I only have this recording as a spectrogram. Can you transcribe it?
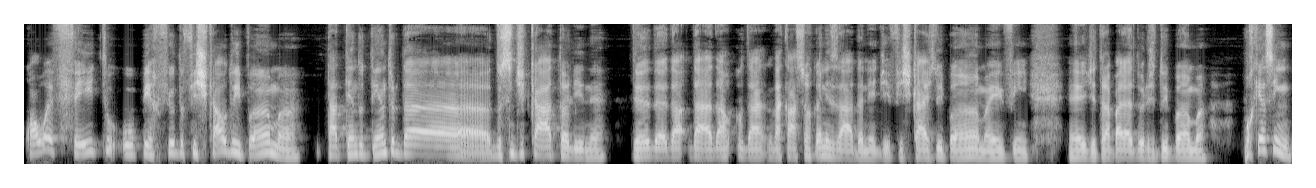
qual efeito o perfil do fiscal do IBAMA está tendo dentro da, do sindicato ali, né? Da, da, da, da, classe organizada, né? De fiscais do IBAMA, enfim, é, de trabalhadores do IBAMA. Porque, assim,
